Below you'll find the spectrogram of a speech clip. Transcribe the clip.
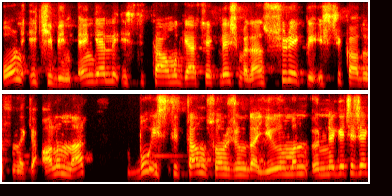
12 bin engelli istihdamı gerçekleşmeden sürekli işçi kadrosundaki alımlar bu istihdam sonucunda yığılmanın önüne geçecek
